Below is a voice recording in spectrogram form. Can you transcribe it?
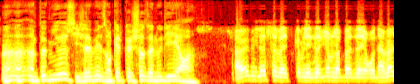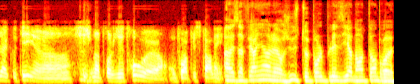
un, peu mieux si jamais elles ont quelque chose à nous dire? Ah ouais, mais là, ça va être comme les avions de la base aéronavale à côté. Euh, si je m'approche de trop, euh, on pourra plus parler. Ah, ça fait rien. Alors, juste pour le plaisir d'entendre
